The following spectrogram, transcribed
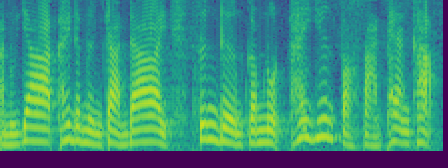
อนุญาตให้ดำเนินการได้ ซึ่งเดิมกำหนดให้ยื่นต่อศาลแพ่งค่ะ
